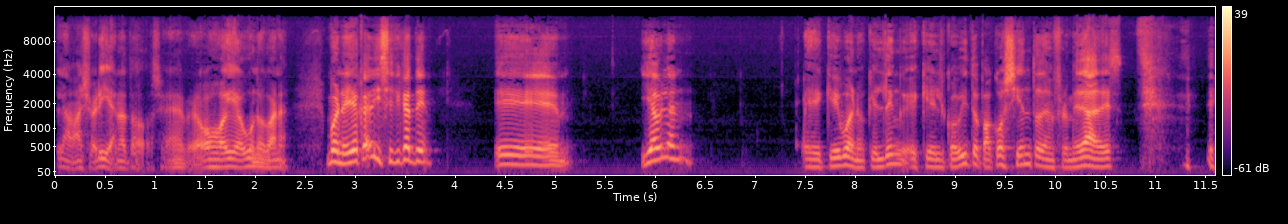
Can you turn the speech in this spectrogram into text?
La mayoría, no todos, ¿eh? pero ojo, hay algunos que van a... Bueno, y acá dice, fíjate, eh, y hablan eh, que, bueno, que el, que el COVID opacó cientos de enfermedades.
